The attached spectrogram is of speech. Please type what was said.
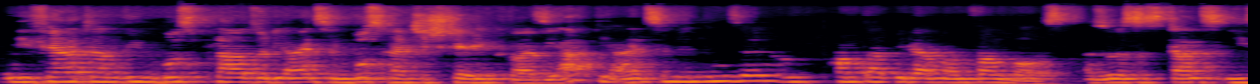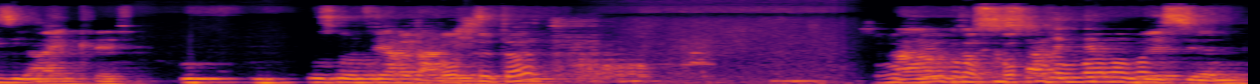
und die fährt dann wie ein Busplan so die einzelnen Bushaltestellen quasi ab, die einzelnen Inseln und kommt dann wieder am Anfang raus. Also das ist ganz easy eigentlich. Du, musst nur einen Fährplan Was kostet das? So ähm, das ist variiert ein bisschen.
